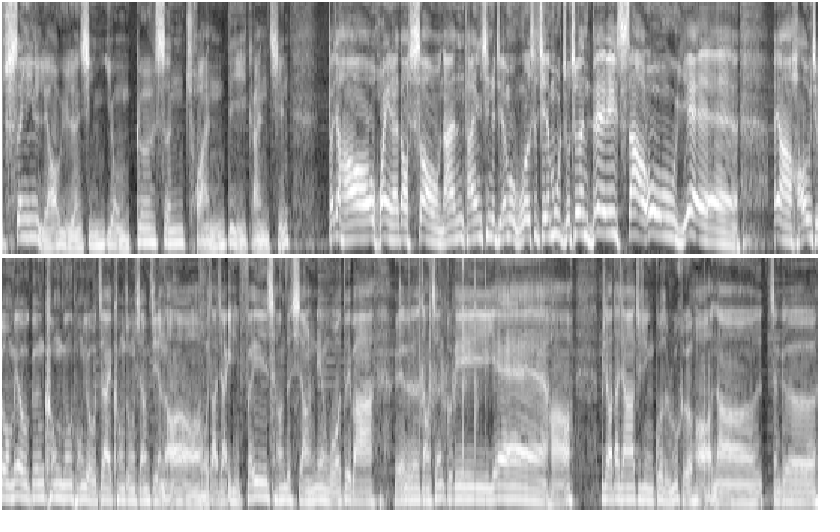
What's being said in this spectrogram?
声音疗愈人心，用歌声传递感情。大家好，欢迎来到少男谈心的节目，我是节目主持人 David 少耶。哎呀，好久没有跟空中的朋友在空中相见了啊！我大家一定非常的想念我，对吧？呃，掌声鼓励耶！好，不知道大家最近过得如何哈？那整个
